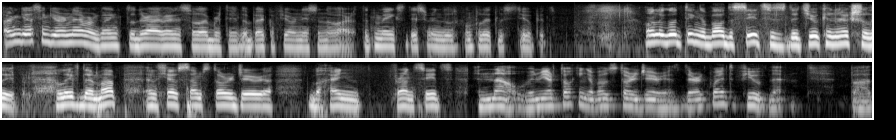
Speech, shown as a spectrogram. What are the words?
I'm guessing you're never going to drive any celebrity in the back of your Nissan Navara. That makes this window completely stupid. Only good thing about the seats is that you can actually lift them up and have some storage area behind front seats. And now, when we are talking about storage areas, there are quite a few of them. But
